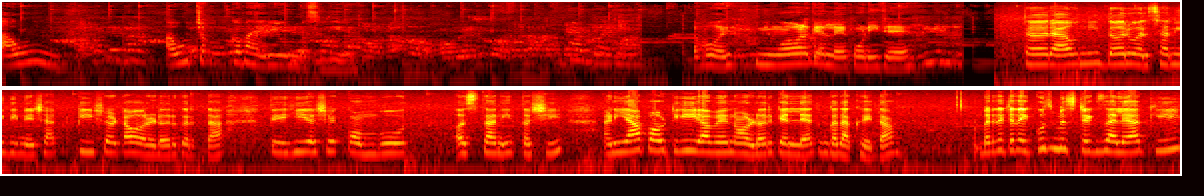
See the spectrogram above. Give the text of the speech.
आऊ. आऊ चक्क बाहेर येऊन बसली आहे निवळ केलंय कोणीचे तर हांव न्ही दर वर्सांनी दिनेशाक टी शर्टां ऑर्डर करता. तेही असे कॉम्बो असता न्ही तशी. आनी ह्या पावटी हांवें ऑर्डर केल्ले तुमकां दाखयता. बरें त्याच्यात एकूच मिस्टेक जाल्या की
